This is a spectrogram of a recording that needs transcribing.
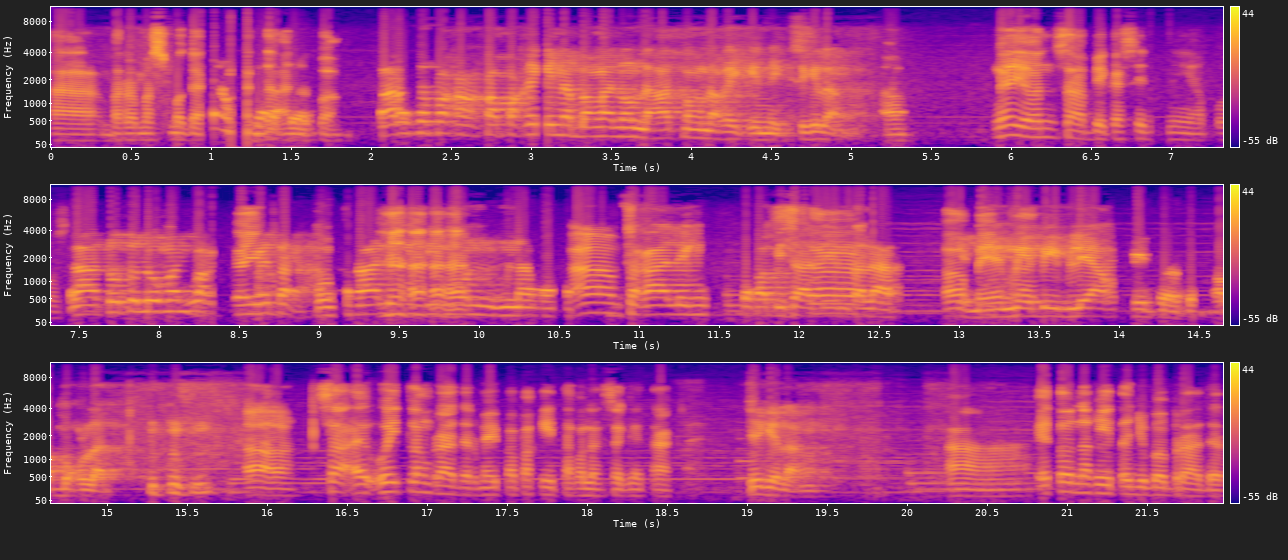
ah, para mas maganda, ano ba? Para sa paka- kapakinabangan ng lahat ng nakikinig. Sige lang. Ngayon, sabi kasi ni Apostol, Ah, tutulungan pa Kayo- kita. Kung sakaling hindi mo na Ah, sakaling hindi mo kabisado Sa- yung talat. okay. May, may Biblia ako dito, kabuklat. Ah, sa, eh, wait lang, brother, may papakita ko lang saglit, ha? Sige lang. Ah, ito nakita nyo ba brother?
